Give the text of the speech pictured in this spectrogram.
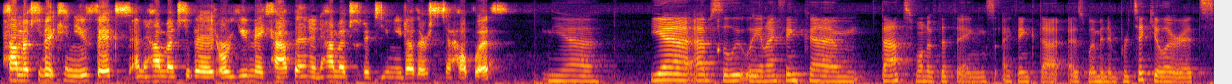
how much of it can you fix and how much of it or you make happen and how much of it do you need others to help with. Yeah. Yeah, absolutely. And I think um, that's one of the things I think that as women in particular, it's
